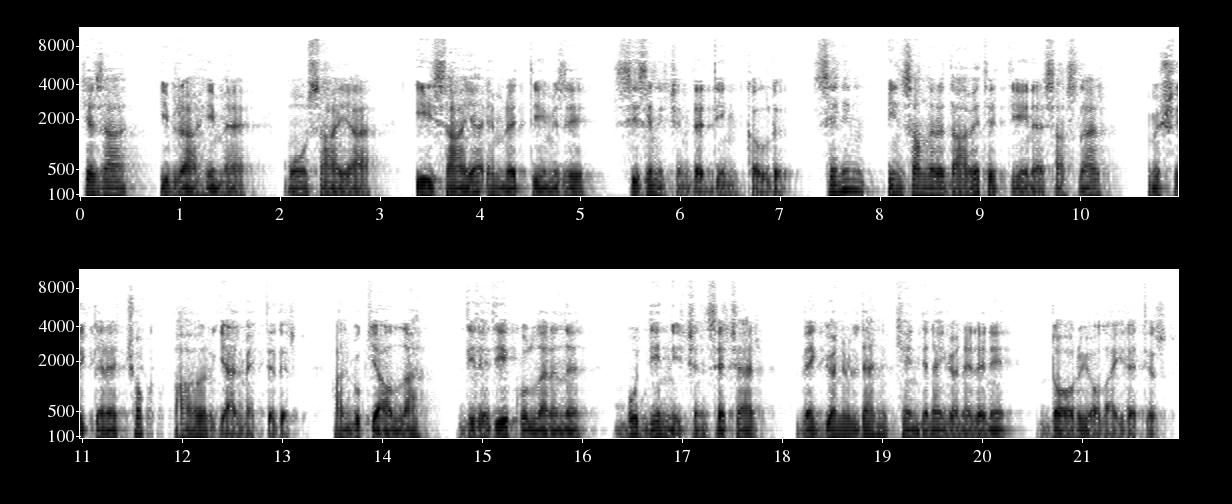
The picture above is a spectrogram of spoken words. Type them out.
keza İbrahim'e, Musa'ya, İsa'ya emrettiğimizi sizin için de din kıldı. Senin insanları davet ettiğin esaslar müşriklere çok ağır gelmektedir. Halbuki Allah dilediği kullarını bu din için seçer ve gönülden kendine yöneleni doğru yola iletir.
